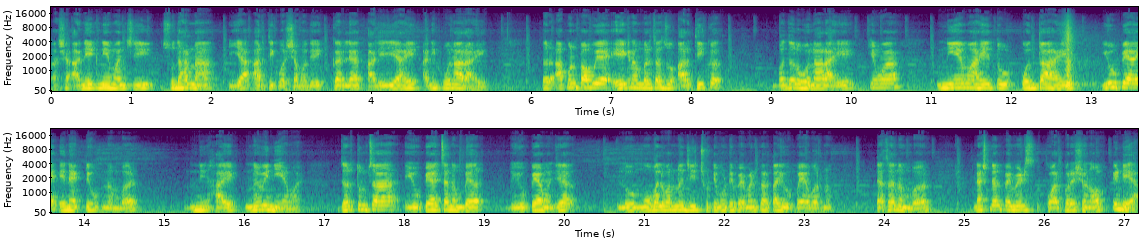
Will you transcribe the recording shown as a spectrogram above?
अशा अनेक नियमांची सुधारणा या आर्थिक वर्षामध्ये करण्यात आलेली आहे आणि होणार आहे. तर आपण पाहूया एक नंबरचा जो आर्थिक बदल होणार आहे किंवा नियम आहे तो कोणता आहे? U P I inactive number हा एक नवीन नियम आहे. जर तुमचा यू पी आयचा नंबर यू पी आय म्हणजे लो मोबाईलवरनं जी छोटे मोठी पेमेंट करता यू पी आयवरनं त्याचा number national payments corporation of India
